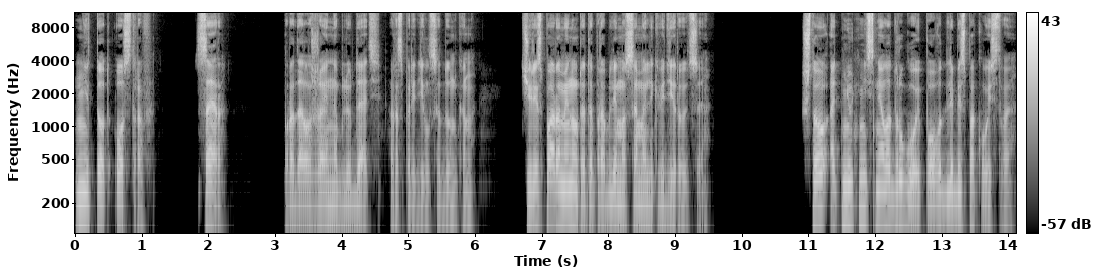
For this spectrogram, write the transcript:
не тот остров. «Сэр!» «Продолжай наблюдать», — распорядился Дункан. «Через пару минут эта проблема самоликвидируется». Что отнюдь не сняло другой повод для беспокойства.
